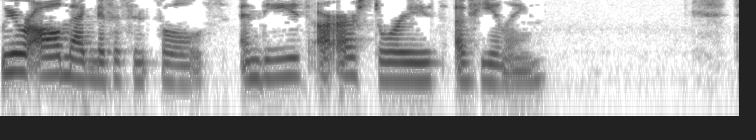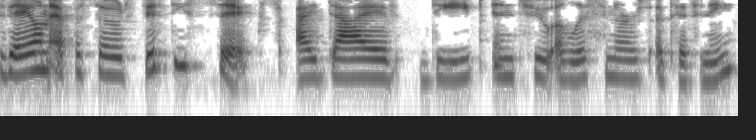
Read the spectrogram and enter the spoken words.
We are all magnificent souls, and these are our stories of healing. Today, on episode 56, I dive deep into a listener's epiphany,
